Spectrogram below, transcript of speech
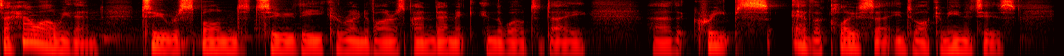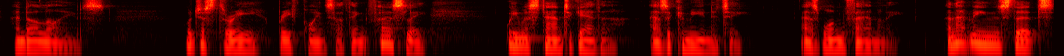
So, how are we then to respond to the coronavirus pandemic in the world today uh, that creeps ever closer into our communities and our lives? Well, just three brief points, I think. Firstly, we must stand together as a community, as one family. And that means that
